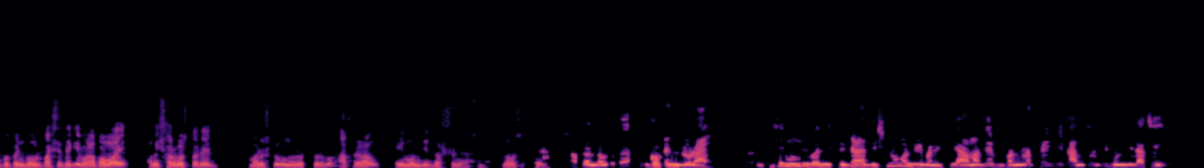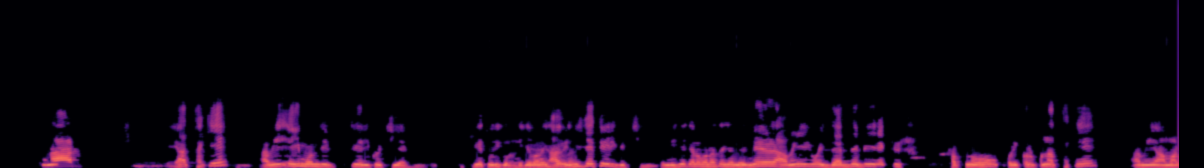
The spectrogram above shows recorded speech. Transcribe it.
গোপেন বাবুর পাশে থাকি এবং আপামায় আমি সর্বস্তরের মানুষকেও অনুরোধ করব আপনারাও এই মন্দির দর্শনে আসুন। নমস্কার। আপনার নাম কোথা গতেন্দ্র রায়। কিসের মন্দির বানিয়েছে? এটা বিষ্ণু মন্দির বানিয়েছি। আমাদের বাংলাতে যে কান্তজি মন্দির আছে ওনার ইয়ার থেকে আমি এই মন্দির তৈরি করছি আর কি। কে তৈরি করল? নিজে আমি নিজে তৈরি করছি। নিজে কেন বানাতে গেলেন নিজের আমি ওই দেবদেবীর একটু স্বপ্ন পরিকল্পনা থেকে আমি আমার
